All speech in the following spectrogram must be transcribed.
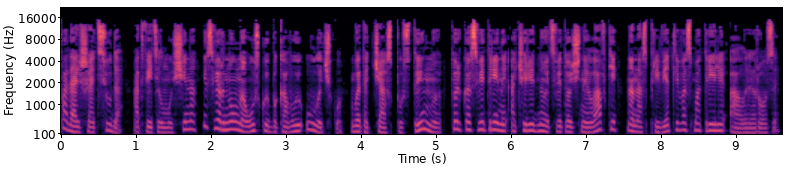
«Подальше отсюда», — ответил мужчина и свернул на узкую боковую улочку, в этот час пустынную, только с витрины очередной цветочной лавки на нас приветливо смотрели алые розы.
